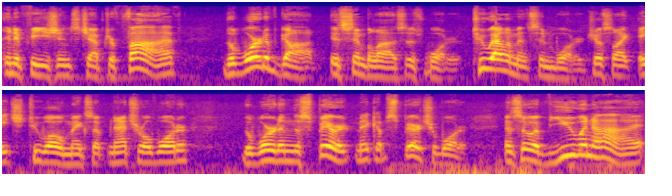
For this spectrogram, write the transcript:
in Ephesians chapter 5, the Word of God is symbolized as water. Two elements in water, just like H2O makes up natural water, the Word and the Spirit make up spiritual water. And so, if you and I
